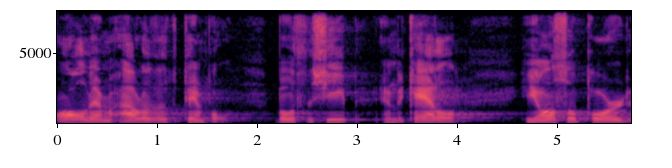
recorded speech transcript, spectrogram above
all them out of the temple, both the sheep and the cattle. He also poured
